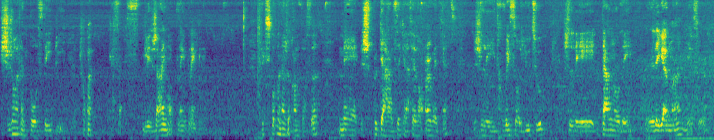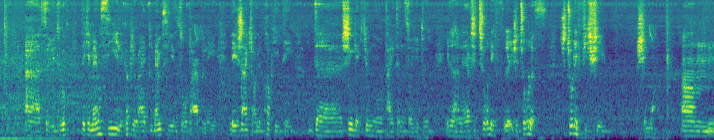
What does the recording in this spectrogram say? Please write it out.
je suis toujours en train de poster, puis je ça, les gens, ils ont plein, plein, plein. Fait que je sais pas combien je vais prendre pour ça, mais je peux garantir que la saison 1 va être faite. Je l'ai trouvé sur YouTube, je l'ai downloadé légalement, bien sûr, euh, sur YouTube. Fait que même si les copyrights, même si les auteurs, les, les gens qui ont les propriétés de Shingeki no Titan sur YouTube, ils l'enlèvent, j'ai toujours, les, toujours, le, j'ai toujours les fichiers chez moi. Hum,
